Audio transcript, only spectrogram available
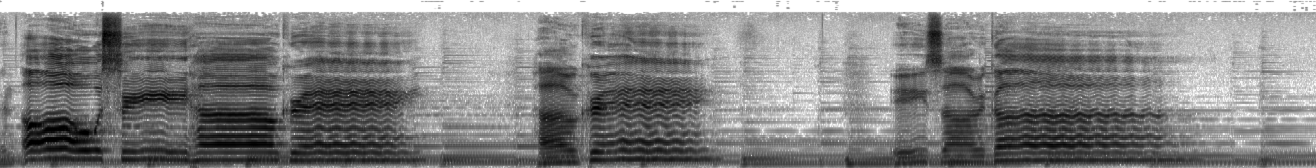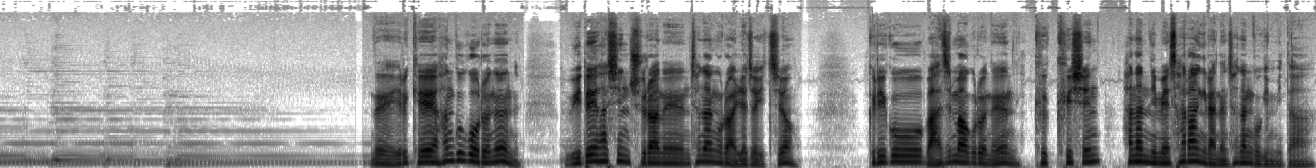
And all will see how great How great is our God. 네, 이렇게 한국어로는 위대하신 주라는 찬양으로 알려져 있죠. 그리고 마지막으로는 그 크신 하나님의 사랑이라는 찬양곡입니다.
